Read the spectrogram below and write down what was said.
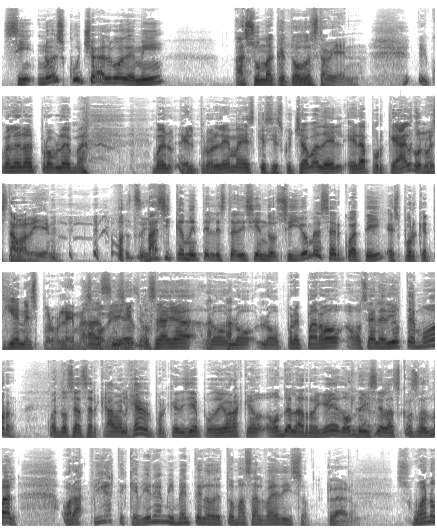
si no escucha algo de mí, asuma que todo está bien. ¿Y cuál era el problema? Bueno, el problema es que si escuchaba de él era porque algo no estaba bien. Sí. Básicamente le está diciendo, si yo me acerco a ti es porque tienes problemas, Así es, jovencito. o sea, ya lo, lo, lo preparó, o sea, le dio temor cuando se acercaba el jefe, porque dice, pues, ¿y ahora que, dónde la regué? ¿Dónde hice las cosas mal? Ahora, fíjate que viene a mi mente lo de Tomás Alva Edison. Claro. Uno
